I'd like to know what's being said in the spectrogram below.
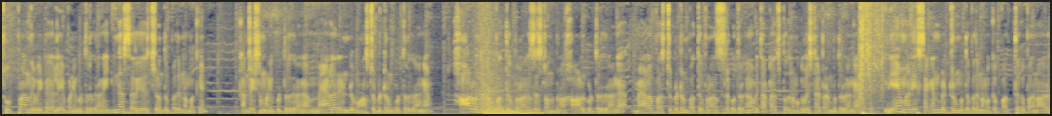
சூப்பராக இந்த வீட்டை லே பண்ணி கொடுத்துருக்காங்க இன்னும் சர்வீஸ் வந்து பார்த்தீங்கன்னா நமக்கு கன்ஸ்ட்ரக்ஷன் பண்ணி கொடுத்துருக்காங்க மேலே ரெண்டு மாஸ்டர் பெட்ரூம் கொடுத்துருக்காங்க ஹால் வந்துட்டு பத்து பத்துக்கு பதினாறு வந்து பார்த்தீங்கன்னா ஹால் கொடுத்துருக்காங்க மேலே ஃபஸ்ட் பெட்ரூம் பத்துக்கு பதினாறு கொடுத்துருக்காங்க. வித் அட்டாச் பார்த்து நமக்கு விஸ்னர் பிளான் கொடுத்துருக்காங்க. இதே மாதிரி செகண்ட் பெட்ரூம் வந்து பார்த்தீங்கன்னா நமக்கு பத்துக்கு பதினாறு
